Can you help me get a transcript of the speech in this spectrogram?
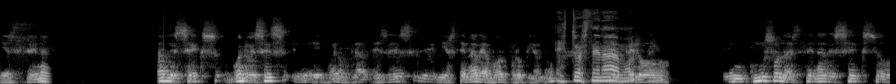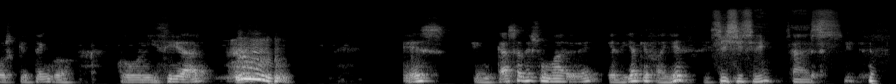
Mi escena de sexo, bueno, ese es, eh, bueno, claro, ese es eh, mi escena de amor propio, ¿no? Es tu escena de Eh, amor. pero incluso la escena de sexos que tengo con Iciar es en casa de su madre el día que fallece. Sí, sí, sí. O sea, es,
